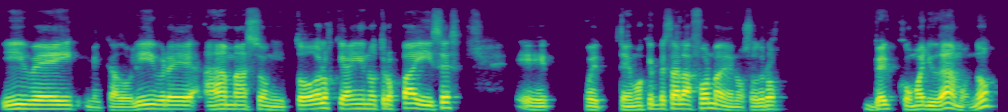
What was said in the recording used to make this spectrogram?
eBay, Mercado Libre, Amazon y todos los que hay en otros países, pues tenemos que empezar la forma de nosotros ver cómo ayudamos, ¿no?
